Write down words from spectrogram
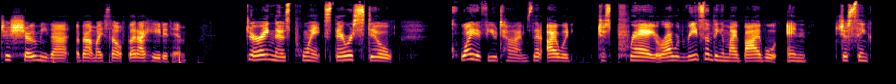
to show me that about myself that I hated him. During those points, there were still quite a few times that I would just pray or I would read something in my Bible and just think,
